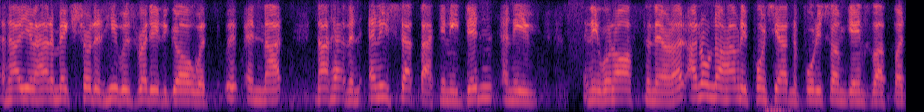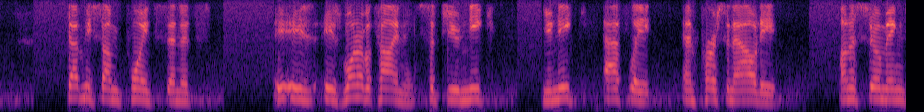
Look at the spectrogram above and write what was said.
and how you had to make sure that he was ready to go with and not not having any setback, and he didn't, and he and he went off in there. And I, I don't know how many points he had in the 40 some games left, but 70 some points, and it's he's he's one of a kind, such a unique unique athlete and personality, unassuming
